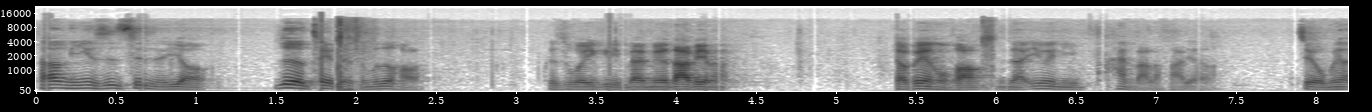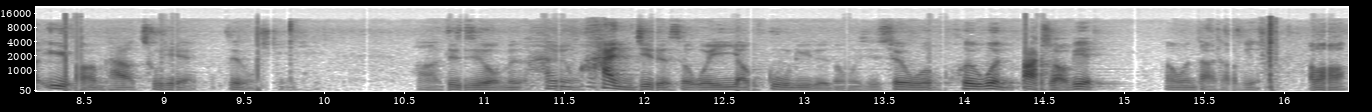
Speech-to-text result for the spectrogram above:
他说你一直吃你的药，热退了，什么都好了，可是我一个礼拜没有大便了，小便很黄，那因为你汗把它发掉了，所以我们要预防它出现这种情形。啊，这就是我们汉用汗剂的时候唯一要顾虑的东西，所以我会问大小便，要问大小便，好不好？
